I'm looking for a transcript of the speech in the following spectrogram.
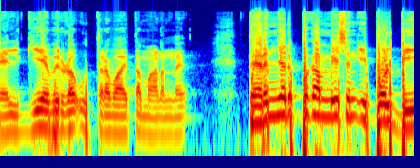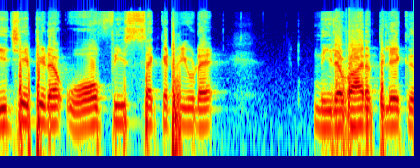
നൽകിയവരുടെ ഉത്തരവാദിത്തമാണെന്ന്. തെരഞ്ഞെടുപ്പ് കമ്മീഷൻ ഇപ്പോൾ ബി ജെ പിയുടെ ഓഫീസ് സെക്രട്ടറിയുടെ നിലവാരത്തിലേക്ക്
